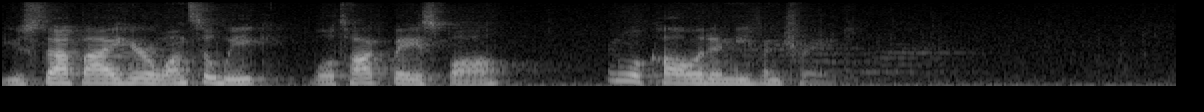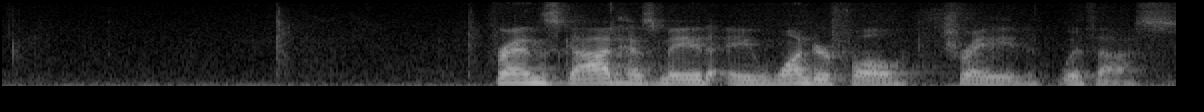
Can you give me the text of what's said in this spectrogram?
you stop by here once a week, we'll talk baseball, and we'll call it an even trade. Friends, God has made a wonderful trade with us.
